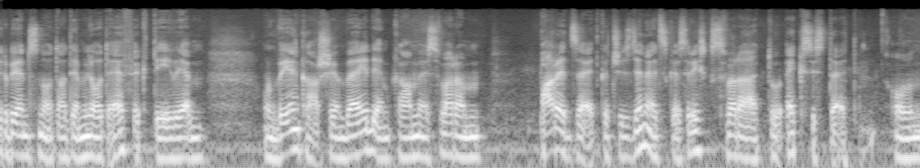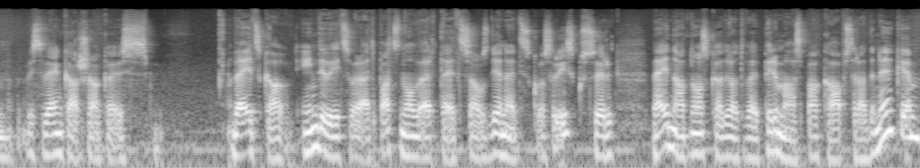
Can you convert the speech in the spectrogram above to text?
ir viens no tādiem ļoti efektīviem un vienkāršiem veidiem, kā mēs varam paredzēt, ka šis ģenētiskais risks varētu eksistēt. Un visvienkāršākais veids, kā indivīds varētu pats novērtēt savus ģenētiskos riskus, ir mēģināt noskaidrot, vai pirmās pakāpes radiniekiem,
